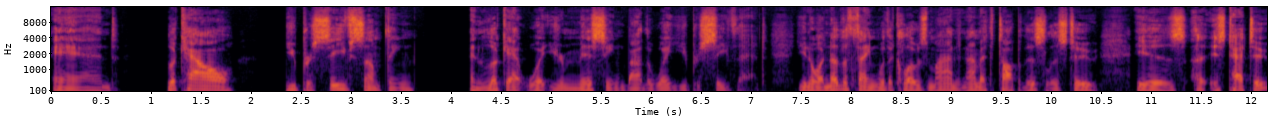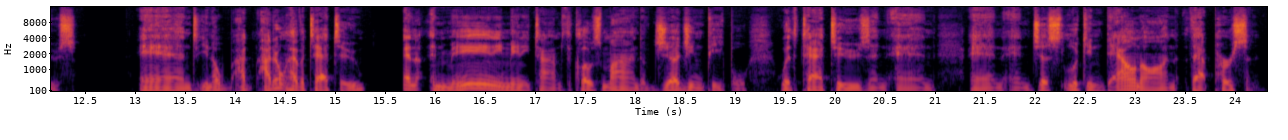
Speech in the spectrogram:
And Look how you perceive something and look at what you're missing by the way you perceive that. You know, another thing with a closed mind, and I'm at the top of this list too, is uh, is tattoos. And you know, I I don't have a tattoo, and and many many times the closed mind of judging people with tattoos and and and and just looking down on that person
